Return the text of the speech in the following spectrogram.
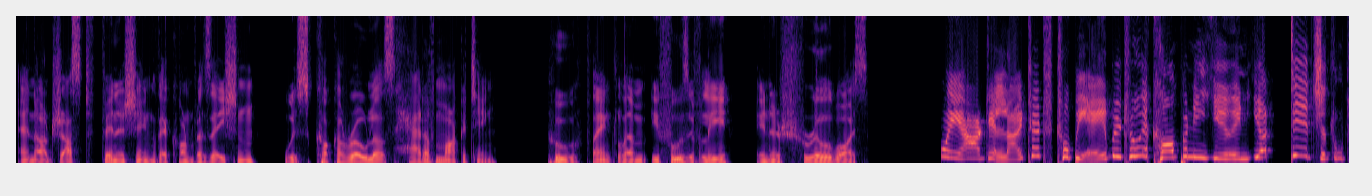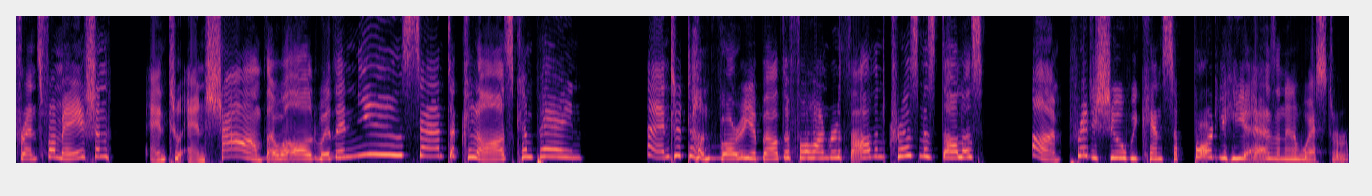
and are just finishing their conversation with Coca-Cola's head of marketing, who thanked them effusively in a shrill voice. We are delighted to be able to accompany you in your digital transformation and to enchant the world with a new Santa Claus campaign. And don't worry about the 400,000 Christmas dollars. I'm pretty sure we can support you here as an investor.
